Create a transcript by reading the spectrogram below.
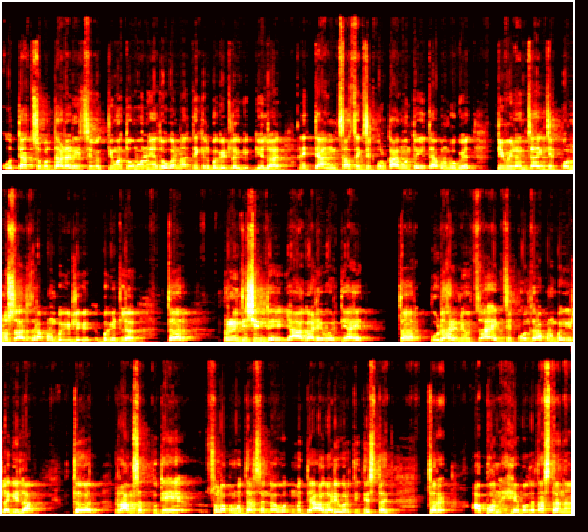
व त्याचसोबत धडाडीचे व्यक्तिमत्व म्हणून या दोघांना देखील बघितलं गेलं आहे. आणि त्यांचाच एक्झिट पोल काय म्हणतो ते आपण बघूयात. टी व्ही एक्झिट पोलनुसार जर आपण बघितले बघितलं तर प्रणिती शिंदे या आघाडीवरती आहेत. तर पुढारी न्यूजचा एक्झिट पोल जर आपण बघितला गेला तर राम सातपुते हे सोलापूर मतदारसंघामध्ये आघाडीवरती दिसत आहेत. तर आपण हे बघत असताना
